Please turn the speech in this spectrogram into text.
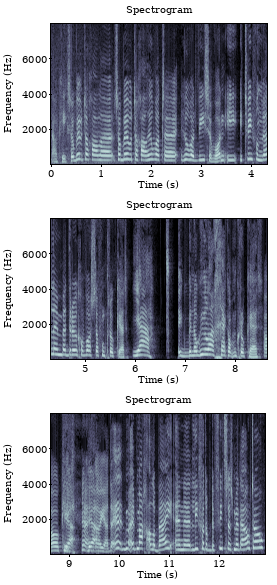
Nou kijk, zo ben we toch al, uh, zo ben we toch al heel wat, uh, heel wat wiezer worden. Ik, ik twijfel wel in bij dreuge worst of een kroket. Ja, ik ben ook heel erg gek op een kroket. Oké. Okay. Ja, ja. nou ja, het mag allebei. En uh, liever op de fiets als met de auto?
